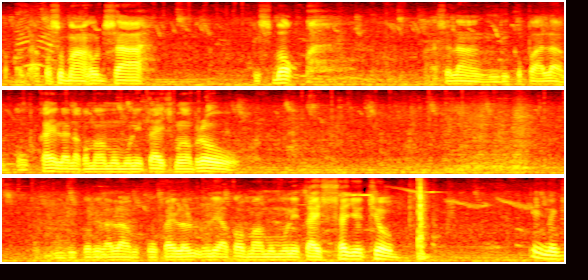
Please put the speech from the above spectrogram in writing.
Kapag ako sumahod sa Facebook. Kaso lang, hindi ko pa alam kung kailan ako mamomonetize mga bro. Hindi ko rin alam kung kailan uli ako mamomonetize sa YouTube. Eh, nag...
